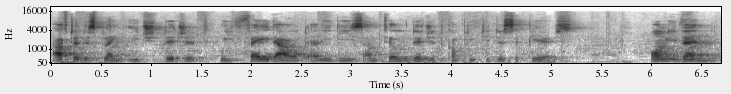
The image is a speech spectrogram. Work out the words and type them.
After displaying each digit, we fade out LEDs until digit completely disappears. Only then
